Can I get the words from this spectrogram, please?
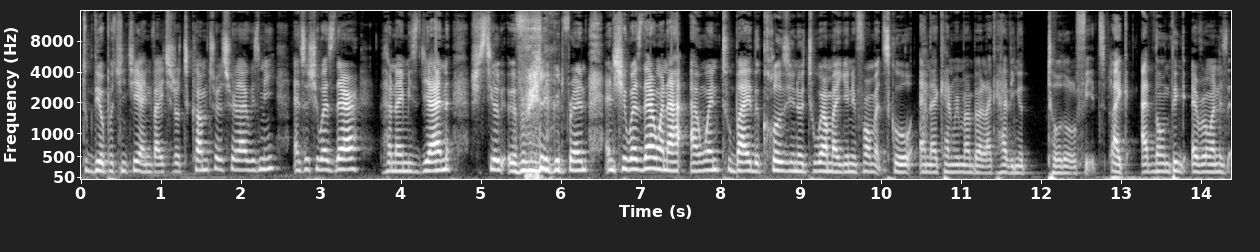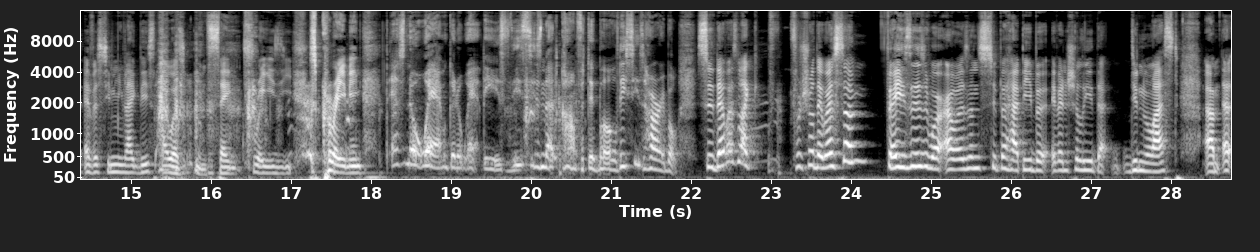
took the opportunity. I invited her to come to Australia with me. And so she was there. Her name is Diane. She's still a really good friend. And she was there when I, I went to buy the clothes, you know, to wear my uniform at school. And I can remember like having a total fit. Like, I don't think everyone has ever seen me like this. I was insane, crazy, screaming, there's no way I'm going to wear this. This is not comfortable. This is horrible. So there was like, for sure, there were some phases where I wasn't super happy, but eventually that didn't last. Um, I,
